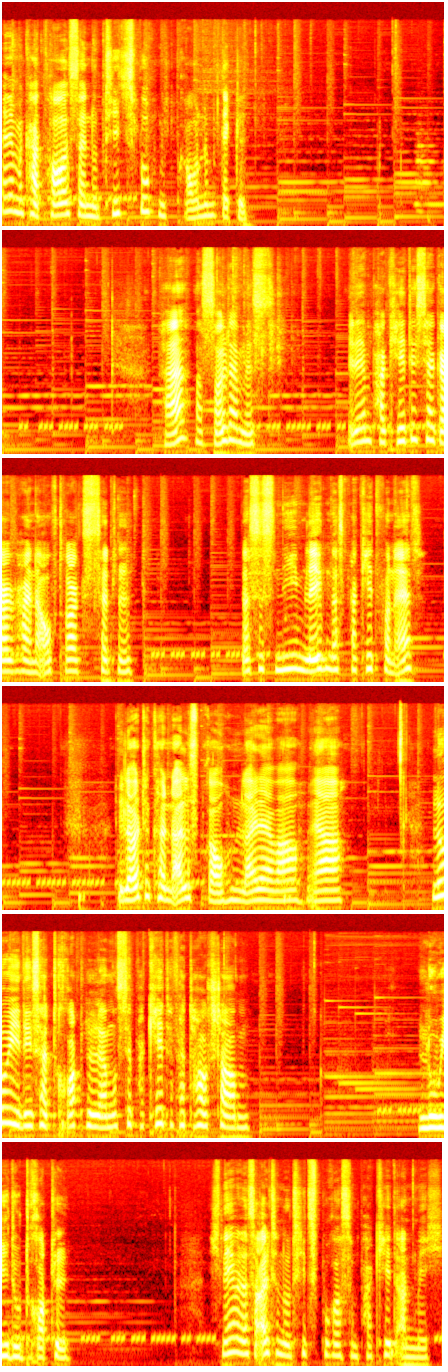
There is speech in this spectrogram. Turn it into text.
In dem Karton ist ein Notizbuch mit braunem Deckel. Hä? Was soll der Mist? In dem Paket ist ja gar kein Auftragszettel. Das ist nie im Leben das Paket von Ed. Die Leute können alles brauchen, leider war. Ja. Louis, dieser Trottel, er muss die Pakete vertauscht haben. Louis, du Trottel. Ich nehme das alte Notizbuch aus dem Paket an mich.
